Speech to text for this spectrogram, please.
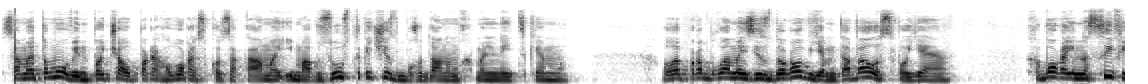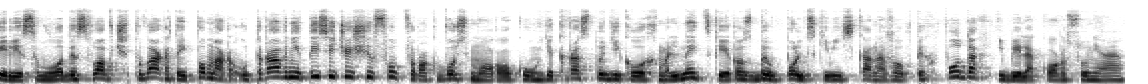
Саме тому він почав переговори з козаками і мав зустрічі з Богданом Хмельницьким. Але проблеми зі здоров'ям давали своє. Хворий на сифіліс Владислав IV помер у травні 1648 року, якраз тоді, коли Хмельницький розбив польські війська на жовтих водах і біля Корсуня.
